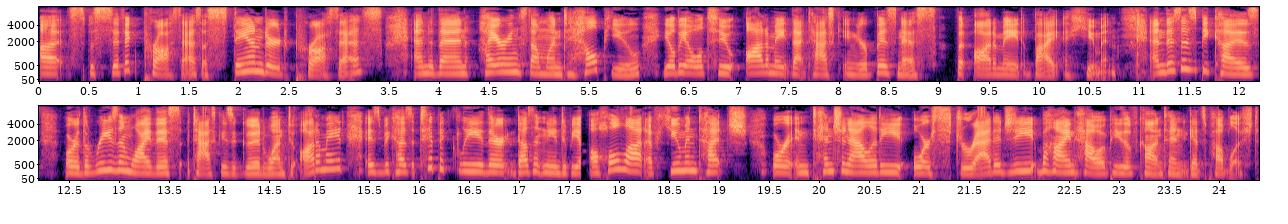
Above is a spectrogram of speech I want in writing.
a specific process, a standard process, and then hiring someone to help you, you'll be able to automate that task in your business but automate by a human. And this is because, or the reason why this task is a good one to automate is because typically there doesn't need to be a whole lot of human touch or intentionality or strategy behind how a piece of content gets published.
